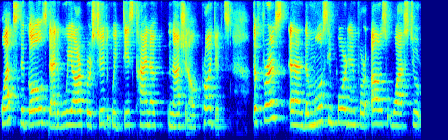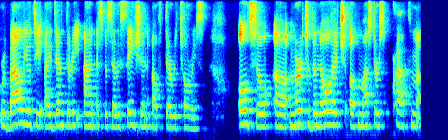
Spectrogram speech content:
what's the goals that we are pursued with this kind of national projects? The first and the most important for us was to revalue the identity and specialization of territories. Also, uh, merge the knowledge of masters craftsmen,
